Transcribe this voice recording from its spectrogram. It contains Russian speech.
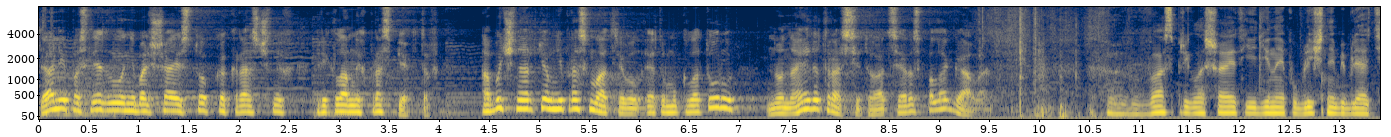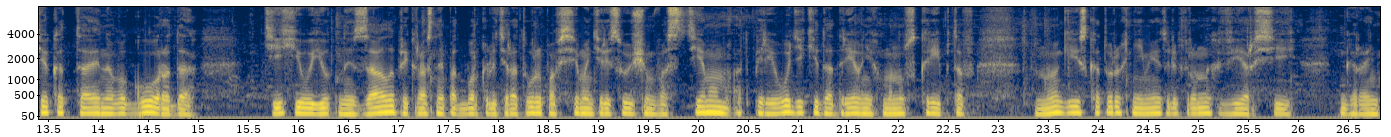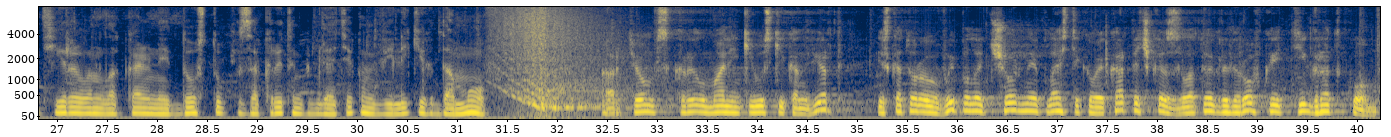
Далее последовала небольшая стопка красочных рекламных проспектов. Обычно Артем не просматривал эту макулатуру, но на этот раз ситуация располагала. Вас приглашает единая публичная библиотека тайного города – Тихие уютные залы, прекрасная подборка литературы по всем интересующим вас темам, от периодики до древних манускриптов, многие из которых не имеют электронных версий. Гарантирован локальный доступ к закрытым библиотекам великих домов. Артем вскрыл маленький узкий конверт, из которого выпала черная пластиковая карточка с золотой гравировкой «Тигратком».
